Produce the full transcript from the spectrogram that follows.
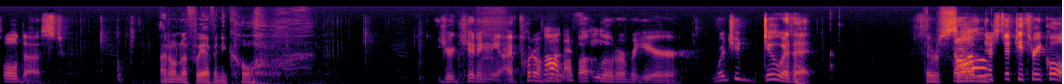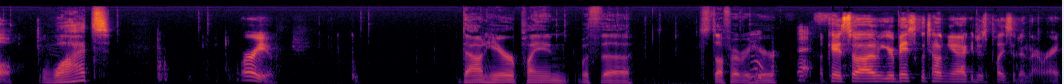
coal dust. I don't know if we have any coal. You're kidding me. I put a Oh, whole that's buttload over here. What'd you do with it? There's No, some. there's 53 coal. What? Where are you? Down here playing with the stuff over Ooh, here. This. Okay, so um, you're basically telling me I could just place it in there, right?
